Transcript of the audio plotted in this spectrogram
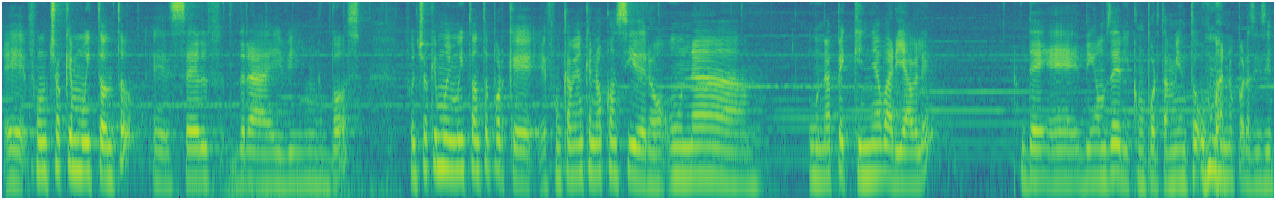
Eh, fue un choque muy tonto, eh, self-driving bus. Fue un choque muy, muy tonto porque fue un camión que no consideró una, una pequeña variable de, digamos, del comportamiento humano, por así decir.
